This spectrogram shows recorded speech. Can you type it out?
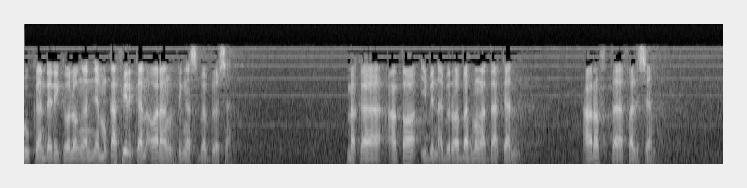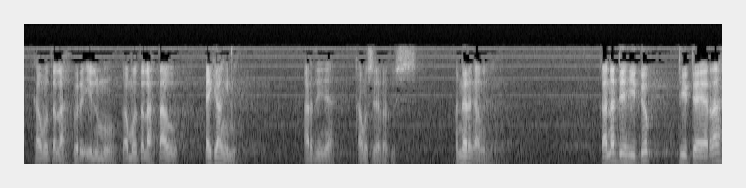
bukan dari golongan yang mengkafirkan orang dengan sebab dosa. Maka Atha ibn Abi Rabah mengatakan, "Arafta falzam." Kamu telah berilmu, kamu telah tahu, pegang ini. Artinya, kamu sudah bagus. Benar kamu ini. Karena dia hidup di daerah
